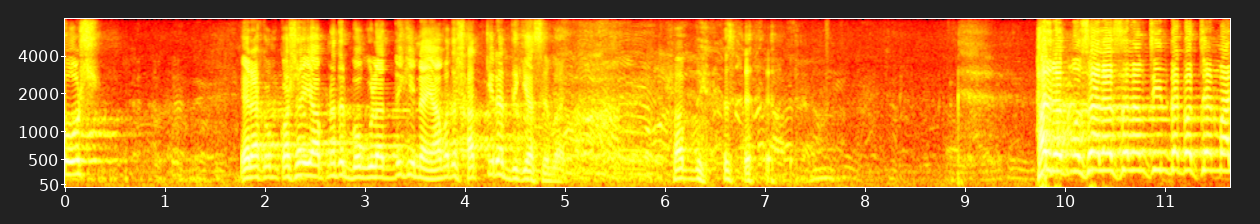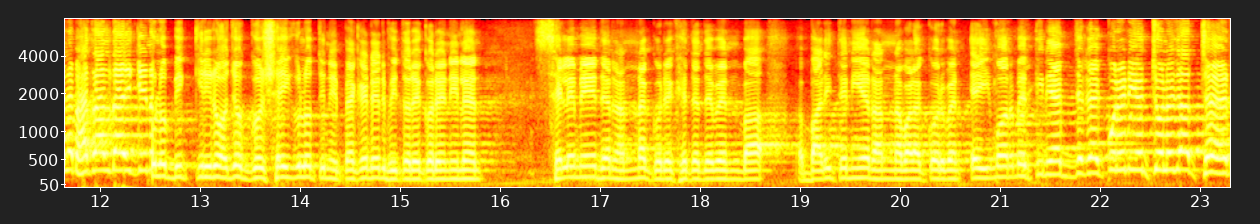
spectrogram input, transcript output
গোশ। এরকম কষাই আপনাদের বগুড়ার দিকে নাই, আমাদের সাতক্ষীরার দিকে আছে ভাই। সব দিকে আছে। হজরত মুসা আলাহিসাল্লাম চিন্তা করছেন, মালে ভেজাল দেয় কিনা? বিক্রির অযোগ্য, সেইগুলো তিনি প্যাকেটের ভিতরে করে নিলেন। ছেলে মেয়েদের রান্না করে খেতে দেবেন বা বাড়িতে নিয়ে রান্না বাড়া করবেন, এই মর্মে তিনি এক জায়গায় করে নিয়ে চলে যাচ্ছেন।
